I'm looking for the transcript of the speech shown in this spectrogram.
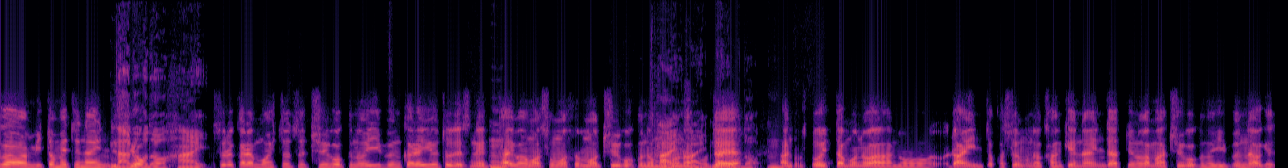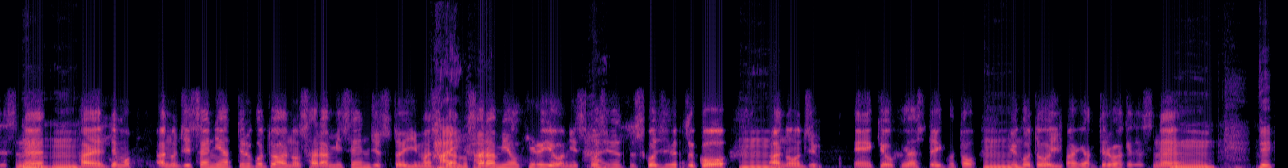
側は認めてないんですよ。なるほど。はい。それからもう一つ、中国の言い分から言うとですね、うん、台湾はそもそも中国のものなので、あの、そういったものは、あの、ラインとかそういうものは関係ないんだっていうのが、まあ、中国の言い分なわけですね。うんうん、はい。でも、あの実際にやってることは、あのサラミ戦術といいまして、はい、あのサラミを切るように、少しずつ少しずつこう、はい、あの自免疫を増やしていくということを今やってるわけですね。うん、で、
